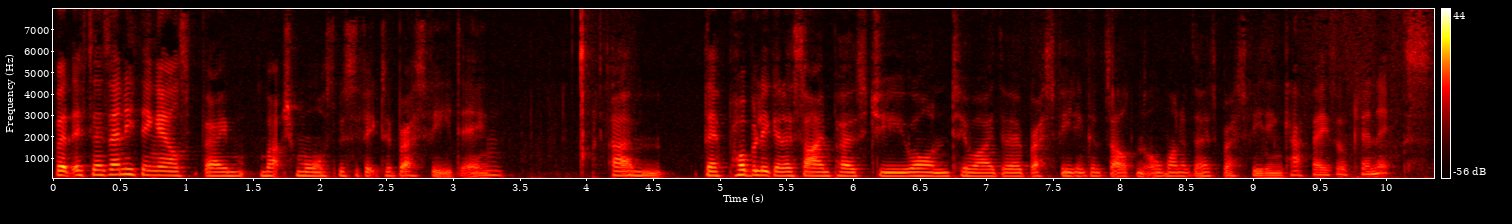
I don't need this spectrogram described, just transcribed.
But if there's anything else very much more specific to breastfeeding, um, they're probably going to signpost you on to either a breastfeeding consultant or one of those breastfeeding cafes or clinics.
